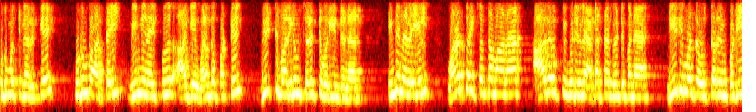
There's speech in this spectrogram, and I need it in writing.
குடும்பத்தினருக்கு குடும்ப அட்டை மின் இணைப்பு ஆகியவை வழங்கப்பட்டு வீட்டு வரியும் செலுத்தி வருகின்றனர். இந்த நிலையில் வனத்துறை சொந்தமான ஆதரவு வீடுகளை அகற்ற வேண்டும் என நீதிமன்ற உத்தரவின்படி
